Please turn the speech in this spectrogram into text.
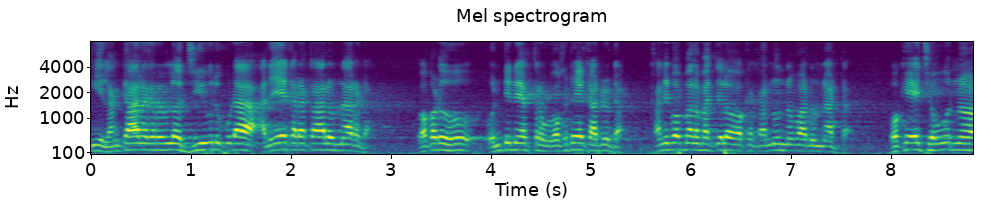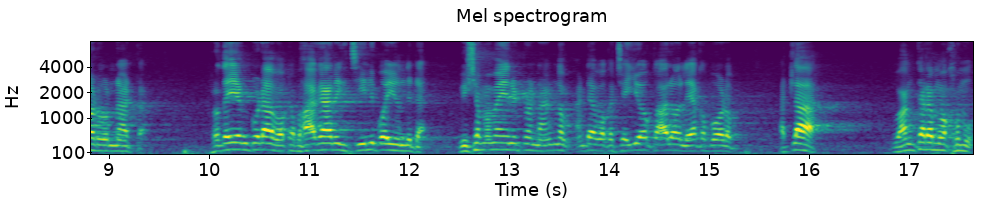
ఈ లంకానగరంలో జీవులు కూడా అనేక రకాలు ఉన్నారట ఒకడు ఒంటి నేత్రం ఒకటే కన్నుట కనిబొమ్మల మధ్యలో ఒక కన్ను ఉన్నవాడు ఉన్నట్ట ఒకే చెవు ఉన్నవాడు ఉన్నట్ట హృదయం కూడా ఒక భాగానికి చీలిపోయి ఉందిట విషమమైనటువంటి అంగం అంటే ఒక చెయ్యో కాలో లేకపోవడం. అట్లా వంకర ముఖము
